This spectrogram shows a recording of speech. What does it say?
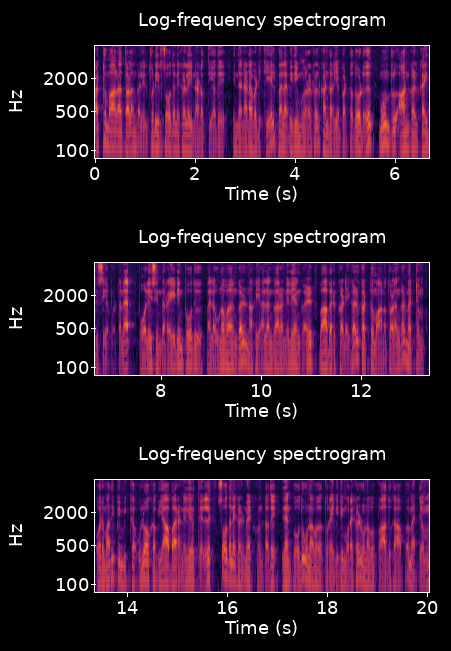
கட்டுமான தளங்களில் திடீர் சோதனைகளை நடத்தியது. இந்த நடவடிக்கையில் பல விதிமுறைகள் கண்டறியப்பட்டதோடு மூன்று ஆண்கள் கைது செய்யப்பட்டனர். போலீஸ் இந்த ரெய்டின் போது பல உணவகங்கள் நகை அலங்கார நிலையங்கள் பாபர் கடைகள் கட்டுமான தளங்கள் மற்றும் ஒரு மதிப்புமிக்க உலோக வியாபார நிலையத்தில் சோதனைகள் மேற்கொண்டது. இதன்போது உணவகத்துறை விதிமுறைகள் உணவு பாதுகாப்பு மற்றும்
